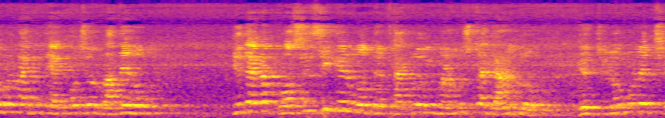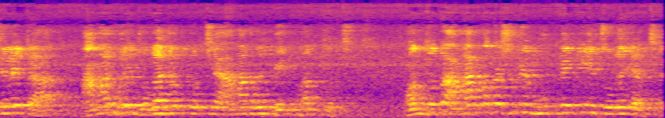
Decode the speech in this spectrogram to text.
হলো না, কিন্তু এক বছর বাদে হলো কিন্তু একটা প্রসেসিং এর মধ্যে থাকলে ওই মানুষটা জানলো যে তৃণমূলের ছেলেটা আমার হয়ে যোগাযোগ করছে, আমার হয়ে দেখভাল করছে। অন্তত আমার কথা শুনে মুখ বেঁকিয়ে চলে যাচ্ছে।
